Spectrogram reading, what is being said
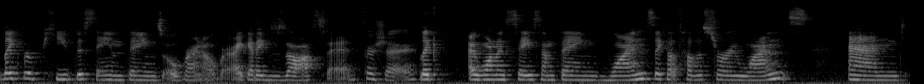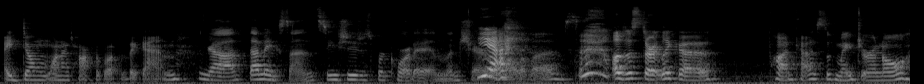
like repeat the same things over and over. I get exhausted. For sure. Like, I want to say something once, like, I'll tell the story once. And I don't want to talk about it again. Yeah, that makes sense. You should just record it and then share Yeah. it with all of us. I'll just start like a podcast of my journal.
